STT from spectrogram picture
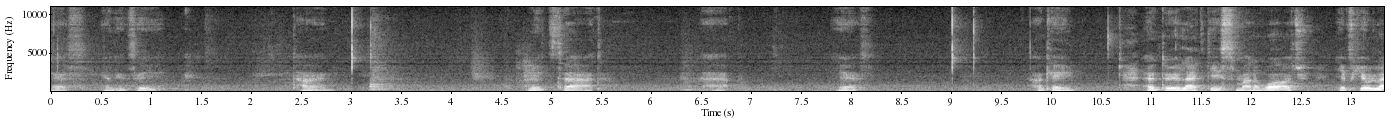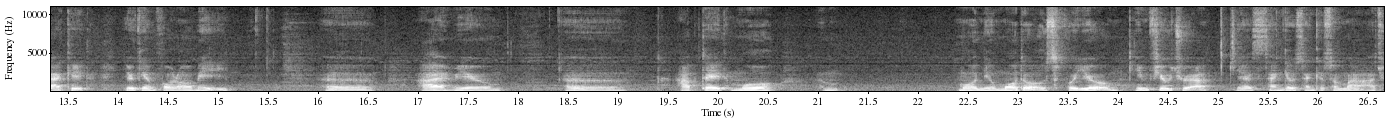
Yes you can see. Time. Reset app. Yes. Okay. And do you like this smartwatch if you like it you can follow me uh, I will uh, update more um, more new models for you in future. Yes, thank you, thank you so much.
